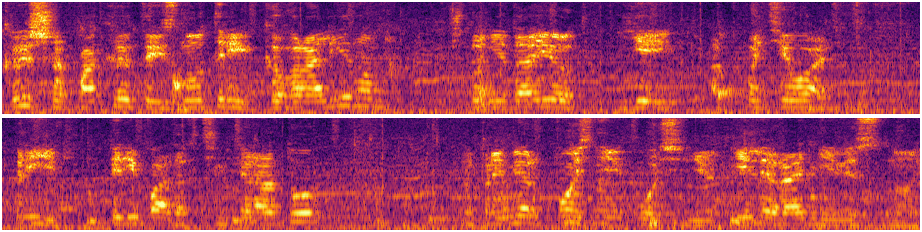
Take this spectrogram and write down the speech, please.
Крыша покрыта изнутри ковролином, что не дает ей отпотевать при перепадах температур, например, поздней осенью или ранней весной.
